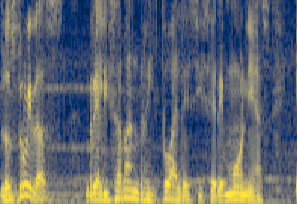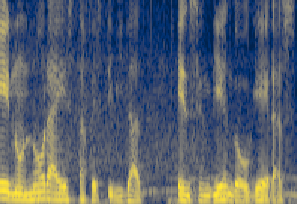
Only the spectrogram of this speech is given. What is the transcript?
Los druidas realizaban rituales y ceremonias en honor a esta festividad, encendiendo hogueras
